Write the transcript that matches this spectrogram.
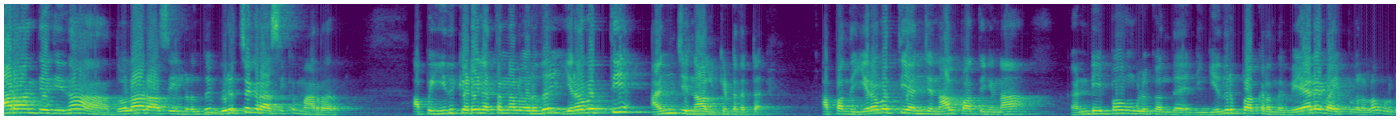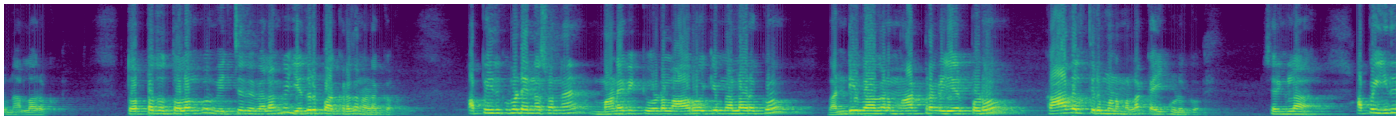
ஆறாம் தேதி தான் துளாராசியிலிருந்து விருச்சக ராசிக்கு மாறுறாரு. அப்போ இதுக்கிடையில் எத்தனை நாள் வருது? இருபத்தி அஞ்சு நாள் கிட்டத்தட்ட. அப்போ அந்த இருபத்தி அஞ்சு நாள் பார்த்தீங்கன்னா கண்டிப்பாக உங்களுக்கு அந்த நீங்கள் எதிர்பார்க்குற அந்த வேலை வாய்ப்புகள் எல்லாம் உங்களுக்கு நல்லாயிருக்கும் தொட்டதை தொட்டது தொலங்கும் வச்சது விலங்கும் எதிர்பார்க்குறது நடக்கும். அப்போ இதுக்கு முன்னாடி என்ன சொன்னேன்? மனைவிக்கு உடல் ஆரோக்கியம் நல்லா இருக்கும் வண்டி வாகன மாற்றங்கள் ஏற்படும் காதல் திருமணம் எல்லாம் கை கொடுக்கும். சரிங்களா? அப்போ இது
